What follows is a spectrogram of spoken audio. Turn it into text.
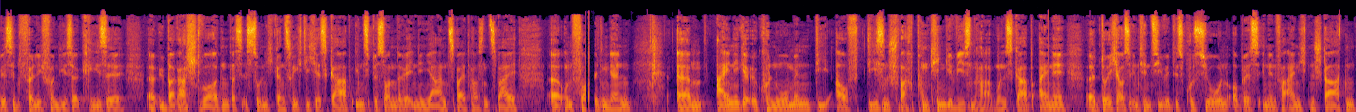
wir sind völlig von dieser Krise äh, überrascht worden. Das ist so nicht ganz richtig. Es gab insbesondere in den Jahren 2002 äh, und folgenden ähm, einige Ökonomen, die auf diesen Schwachpunkt hingewiesen haben. Und es gab eine äh, durchaus intensive Diskussion, ob es in den Vereinigten Staaten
